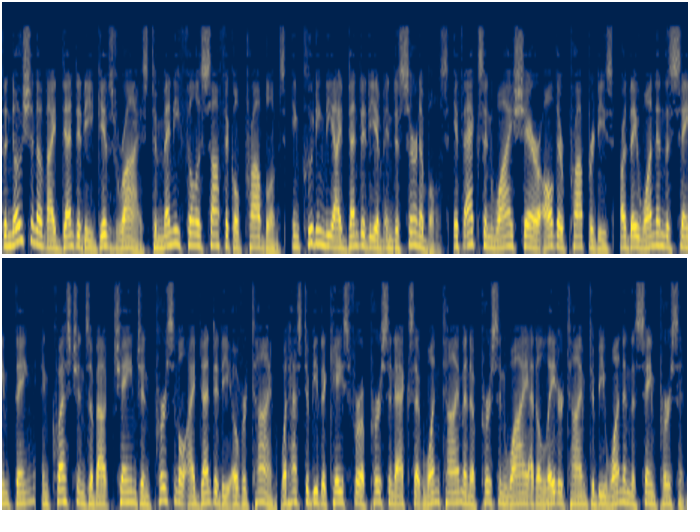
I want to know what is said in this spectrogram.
The notion of identity gives rise to many philosophical problems, including the identity of indiscernibles if X and Y share all their properties, are they one and the same thing, and questions about change and personal identity over time what has to be the case for a person X at one time and a person Y at a later time to be one and the same person.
